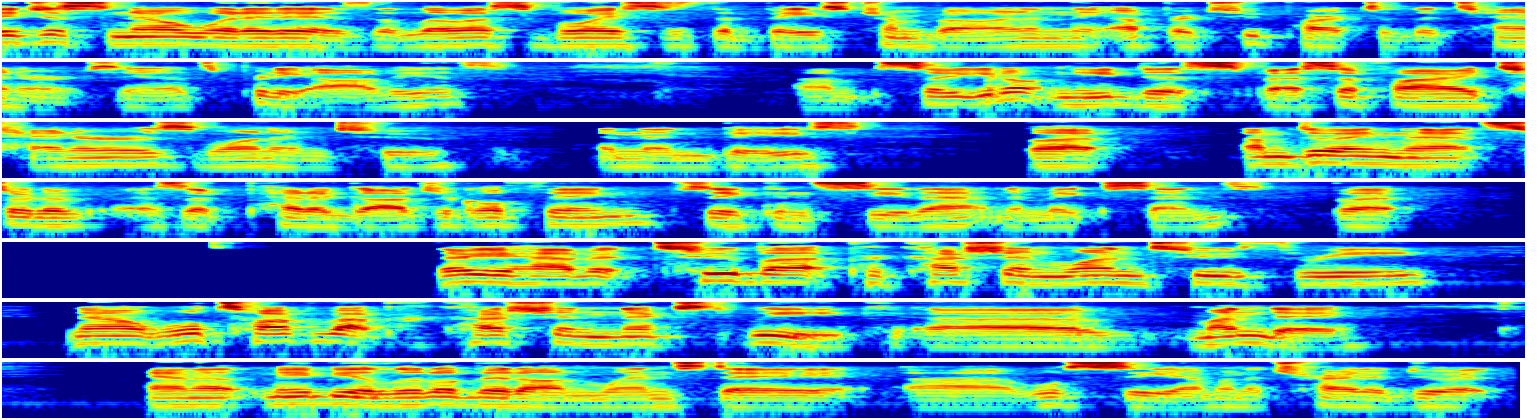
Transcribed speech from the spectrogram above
they just know what it is. The lowest voice is the bass trombone, and the upper two parts are the tenors. You know, it's pretty obvious. Um, so you don't need to specify tenors one and two, and then bass. But I'm doing that sort of as a pedagogical thing, so you can see that and it makes sense. But there you have it, tuba, percussion, one, two, three. Now we'll talk about percussion next week, uh, Monday, and uh, maybe a little bit on Wednesday. Uh, we'll see. I'm going to try to do it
